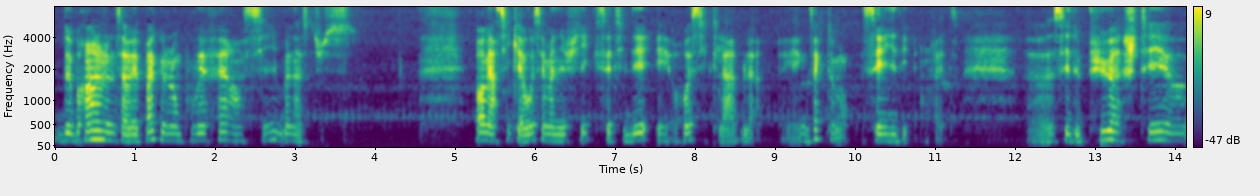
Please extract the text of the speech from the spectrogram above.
De brun, je ne savais pas que l'on pouvait faire ainsi. Bonne astuce. Oh, merci K.O., c'est magnifique. Cette idée est recyclable. Exactement, c'est l'idée en fait. Euh, c'est de plus acheter, euh,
